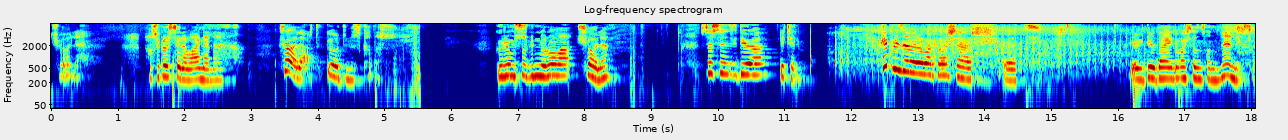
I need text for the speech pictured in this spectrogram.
Şöyle. Nasıl göstereyim aynen ha. Şöyle artık gördüğünüz kadar. Görüyor musunuz bilmiyorum ama şöyle. İsterseniz videoya geçelim. Hepinize merhaba arkadaşlar. Evet. Ya video daha yeni başladım sandım. Her neyse.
